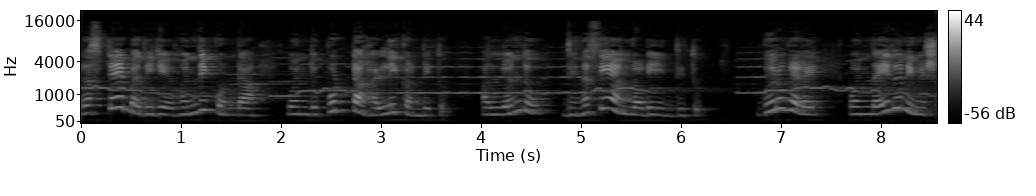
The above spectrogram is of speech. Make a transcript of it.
ರಸ್ತೆ ಬದಿಗೆ ಹೊಂದಿಕೊಂಡ ಒಂದು ಪುಟ್ಟ ಹಳ್ಳಿ ಕಂಡಿತು. ಅಲ್ಲೊಂದು ದಿನಸಿ ಅಂಗಡಿ ಇದ್ದಿತು. ಗುರುಗಳೇ, ಒಂದೈದು ನಿಮಿಷ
